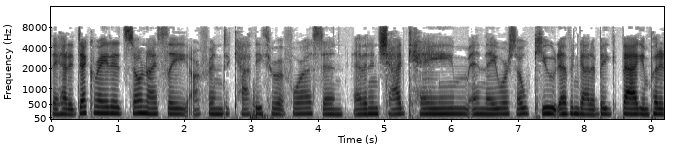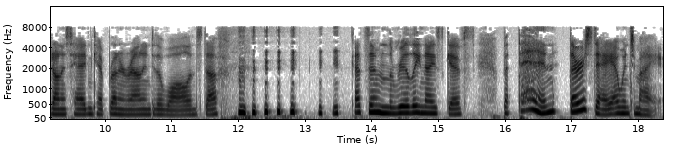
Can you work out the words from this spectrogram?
They had it decorated so nicely. Our friend Kathy threw it for us, and Evan and Chad came, and they were so cute. Evan got a big bag and put it on his head and kept running around into the wall and stuff. got some really nice gifts. But then Thursday, I went to my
